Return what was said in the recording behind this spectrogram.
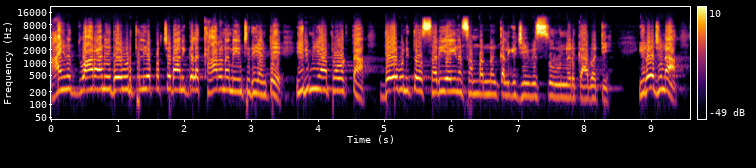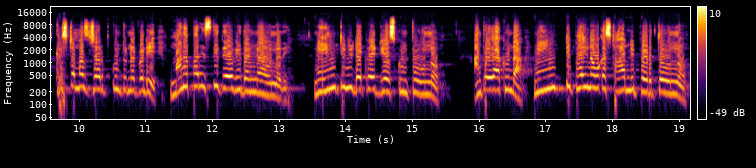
ఆయన ద్వారానే దేవుడు తెలియపరచడానికి గల కారణం ఏంటిది అంటే ఇర్మియా ప్రవక్త దేవునితో సరి అయిన సంబంధం కలిగి జీవిస్తూ ఉన్నాడు కాబట్టి. ఈ రోజున క్రిస్టమస్ జరుపుకుంటున్నటువంటి మన పరిస్థితి ఏ విధంగా ఉన్నది? నీ ఇంటిని డెకరేట్ చేసుకుంటూ ఉన్నావు. అంతేకాకుండా నీ ఇంటి పైన ఒక స్టార్ని పెడుతూ ఉన్నావు.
